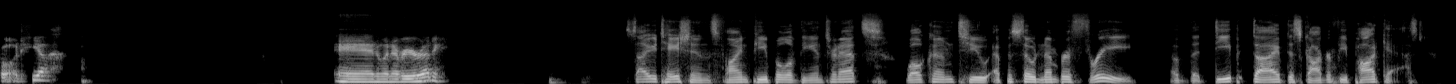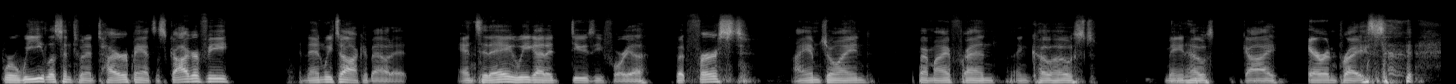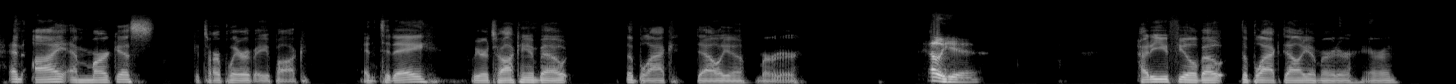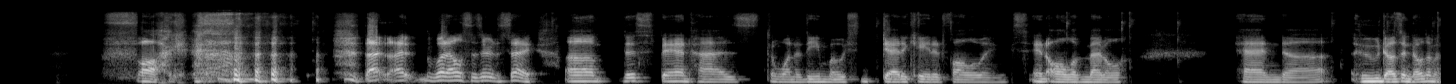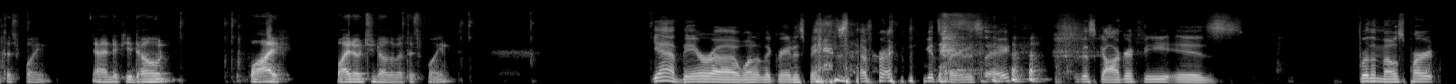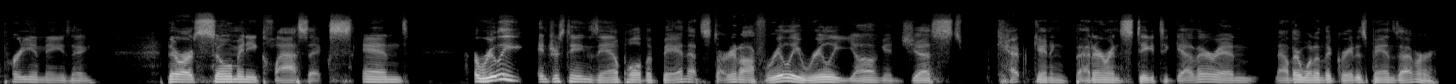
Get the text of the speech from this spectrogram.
record here. And whenever you're ready. Salutations, fine people of the internet. Welcome to episode number three of the Deep Dive Discography Podcast, where we listen to an entire band's discography and then we talk about it. And today we got a doozy for you. But first, I am joined by my friend and co host, main host, guy, Aaron Price. and I am Marcus, guitar player of APOC. And today we are talking about the Black Dahlia murder. Hell yeah. How do you feel about the Black Dahlia murder, Aaron? Fuck. that I, what else is there to say? Um, this band has one of the most dedicated followings in all of metal and uh, who doesn't know them at this point? And if you don't, why? Why don't you know them at this point? Yeah, they're uh, one of the greatest bands ever. I think it's fair to say. the discography is, for the most part, pretty amazing. There are so many classics, and a really interesting example of a band that started off really, really young and just kept getting better and stayed together and now they're one of the greatest bands ever.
